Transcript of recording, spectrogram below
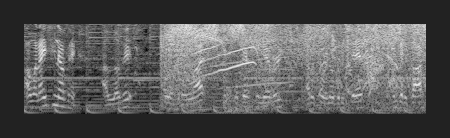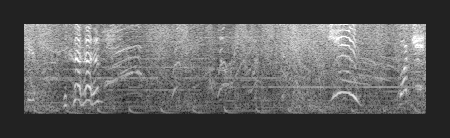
Uh, when I seen it, I was like, I love it. I love it a lot. It's the best thing ever. I don't care what nobody says. I'm gonna God fist. Yee! Fuck it!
